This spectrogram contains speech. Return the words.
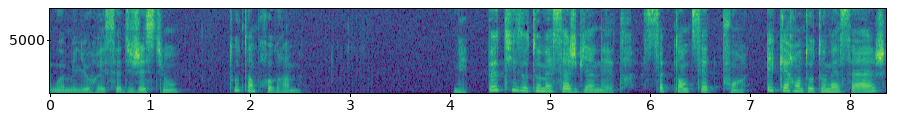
ou améliorer sa digestion. Tout un programme. Mes petits automassages bien-être, 77 points et 40 automassages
